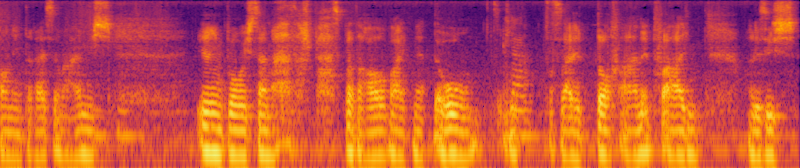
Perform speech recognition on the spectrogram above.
kein Interesse, weil heimisch okay. irgendwo ist dann der Spaß bei der Arbeit nicht da und, und das halt darf auch nicht fallen. Weil es ist,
